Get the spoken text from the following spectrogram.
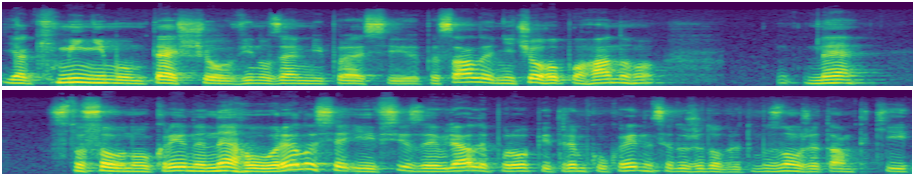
як мінімум, те, що в іноземній пресі писали, нічого поганого не стосовно України не говорилося, і всі заявляли про підтримку України. Це дуже добре. Тому знову ж там такі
